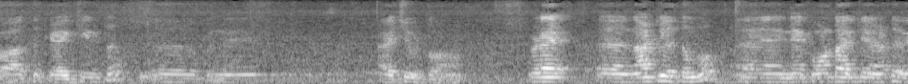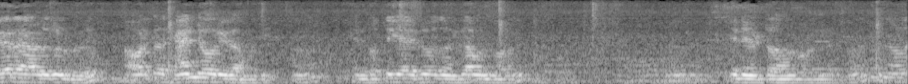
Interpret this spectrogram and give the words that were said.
ഭാഗത്ത് കയറ്റിയിട്ട് പിന്നെ അയച്ചു വിട്ടതാണ്. ഇവിടെ നാട്ടിലെത്തുമ്പോൾ എന്നെ കോൺടാക്ട് ചെയ്യാനായിട്ട് വേറെ ആളുകൾ വരും. അവർക്ക് ഹാൻഡ് ഓവർ ചെയ്താൽ മതി. എൺപത്തയ്യായിരം രൂപ നൽകാമെന്ന് പറഞ്ഞു എന്നെ വിട്ടതാണെന്ന് പറഞ്ഞു ഞങ്ങൾ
